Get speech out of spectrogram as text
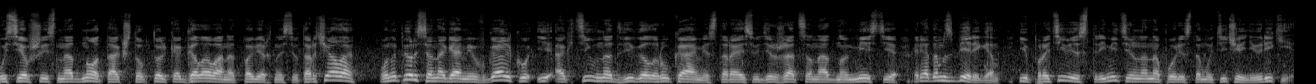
Усевшись на дно так, чтобы только голова над поверхностью торчала, он уперся ногами в гальку и активно двигал руками, стараясь удержаться на одном месте рядом с берегом и противясь стремительно напористому течению реки.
